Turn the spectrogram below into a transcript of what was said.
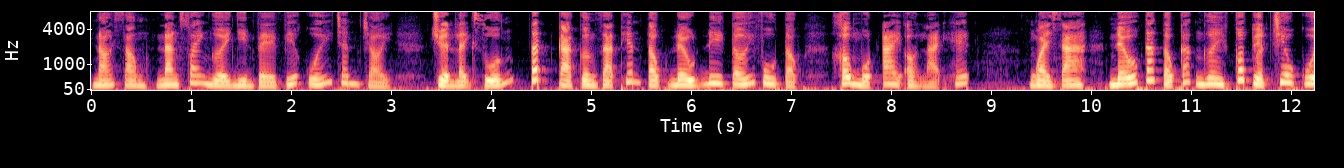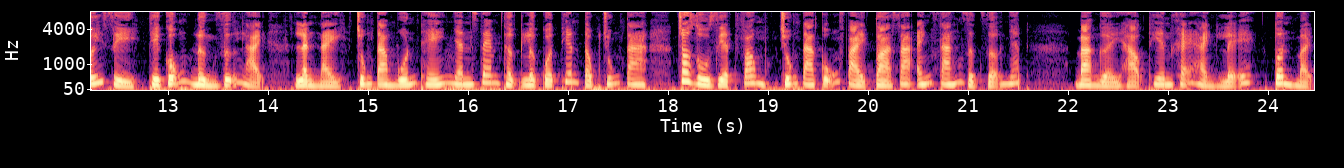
Nói xong, nàng xoay người nhìn về phía cuối chân trời. Truyền lệnh xuống, tất cả cường giả thiên tộc đều đi tới vu tộc, không một ai ở lại hết. Ngoài ra, nếu các tộc các ngươi có tuyệt chiêu cuối gì thì cũng đừng giữ lại. Lần này, chúng ta muốn thế nhân xem thực lực của thiên tộc chúng ta. Cho dù diệt vong, chúng ta cũng phải tỏa ra ánh sáng rực rỡ nhất. Ba người hạo thiên khẽ hành lễ, tuân mệnh.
